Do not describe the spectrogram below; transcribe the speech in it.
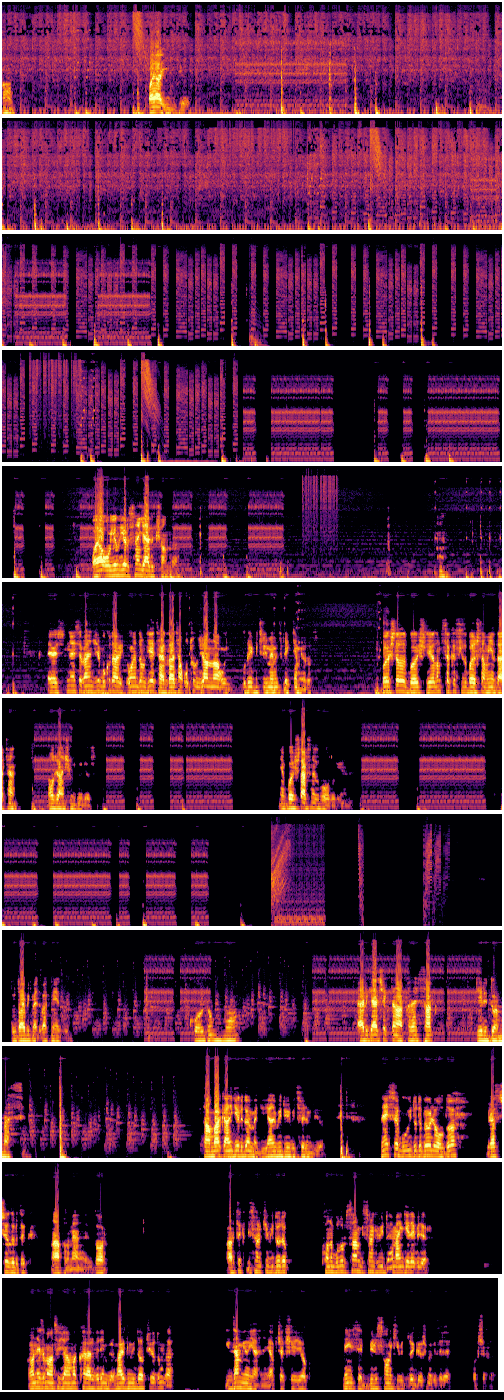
Tamam. Bayağı iyi gidiyor. Bayağı oyunun yarısına geldik şu anda. Evet neyse bence bu kadar oynadığımız yeter. Zaten oturacağına oy- burayı bitirmemizi beklemiyoruz. Bağışlayalım, bağışlayalım. Sakın siz bağışlamayın zaten. Ne olacağını şimdi görüyorsun. Yani bağışlarsanız bu olur yani. Dur daha bitmedi bak ne yazıyor. Koydum mu? Eğer gerçekten arkadaşsak geri dönmezsin. Tamam bak yani geri dönme diyor. Yani videoyu bitirelim diyor. Neyse bu videoda böyle oldu. Biraz çıldırdık. Ne yapalım yani zor. Artık bir sonraki videoda konu bulursam bir sonraki video hemen gelebilir. Ama ne zaman atacağıma karar veremiyorum. Her gün video atıyordum da. İzlenmiyor yani. Yapacak şey yok. Neyse bir sonraki videoda görüşmek üzere. Hoşçakalın.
